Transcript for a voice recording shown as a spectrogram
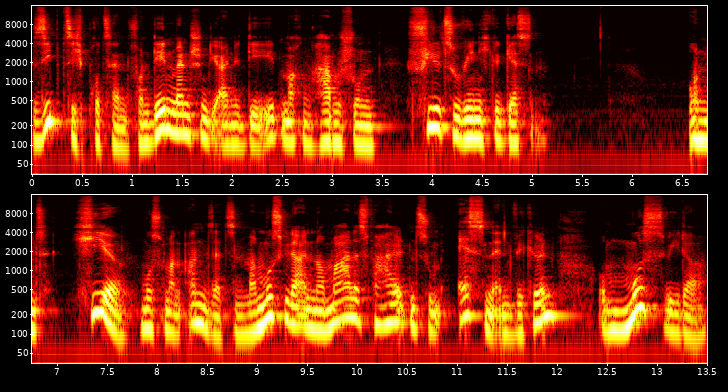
70 Prozent von den Menschen, die eine Diät machen, haben schon viel zu wenig gegessen. Und hier muss man ansetzen. Man muss wieder ein normales Verhalten zum Essen entwickeln und muss wieder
